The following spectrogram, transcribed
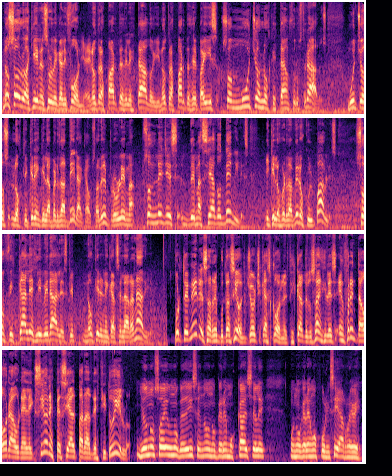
No solo aquí en el sur de California, en otras partes del estado y en otras partes del país son muchos los que están frustrados. Muchos los que creen que la verdadera causa del problema son leyes demasiado débiles y que los verdaderos culpables son fiscales liberales que no quieren encarcelar a nadie. Por tener esa reputación, George Gascon, el fiscal de Los Ángeles, enfrenta ahora una elección especial para destituirlo. Yo no soy uno que dice, no, no queremos cárceles o no queremos policía, al revés.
